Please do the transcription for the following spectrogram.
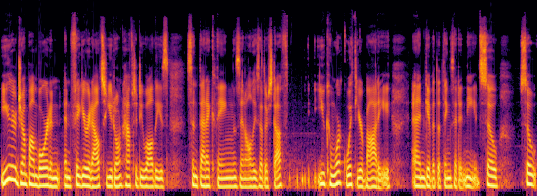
you either jump on board and, and figure it out so you don't have to do all these synthetic things and all these other stuff. You can work with your body and give it the things that it needs. So, so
